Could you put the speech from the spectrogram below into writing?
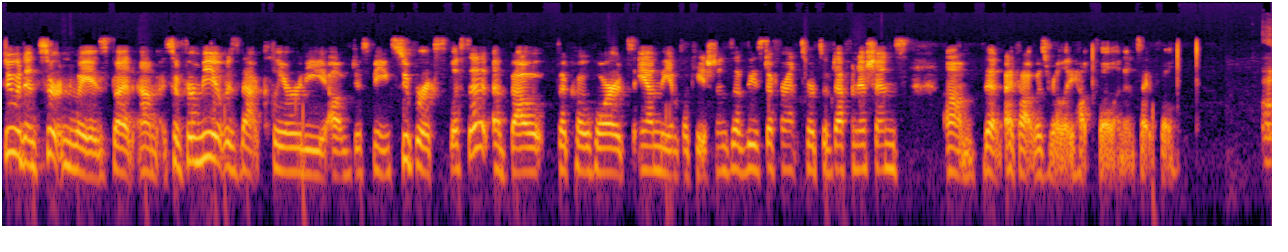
do it in certain ways but um, so for me it was that clarity of just being super explicit about the cohorts and the implications of these different sorts of definitions um, that i thought was really helpful and insightful. Uh,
